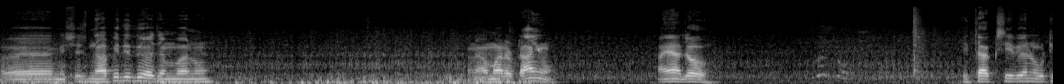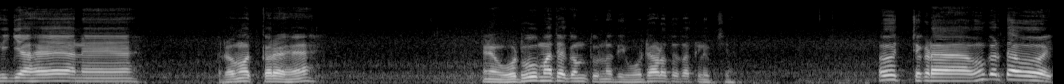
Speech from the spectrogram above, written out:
હવે મિસિસને આપી દીધું હોય જમવાનું. અને અમારો ટાયું. અહીંયા જો. હિતાક્ષીબેન ઉઠી ગયા છે અને રમત કરે છે એને ઓઢવું માથે ગમતું નથી. ઓઢાડો તો તકલીફ છે. ઓ ચકડા શું કરતા હોય?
